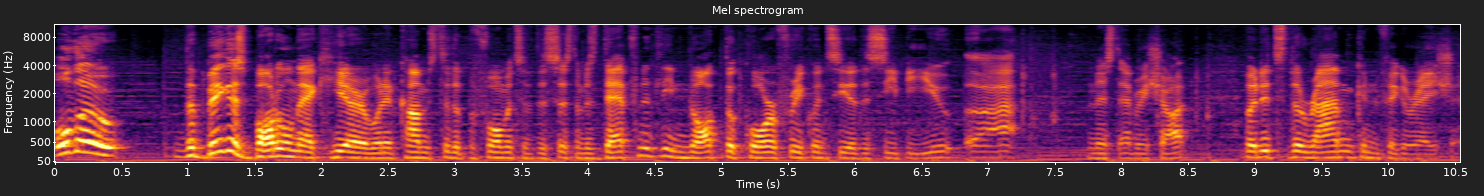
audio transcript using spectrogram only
Although, the biggest bottleneck here when it comes to the performance of the system is definitely not the core frequency of the CPU. Ah, missed every shot. But it's the RAM configuration.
